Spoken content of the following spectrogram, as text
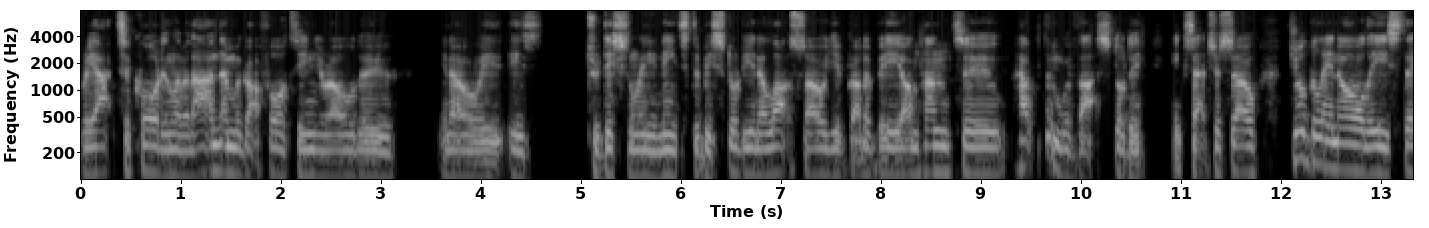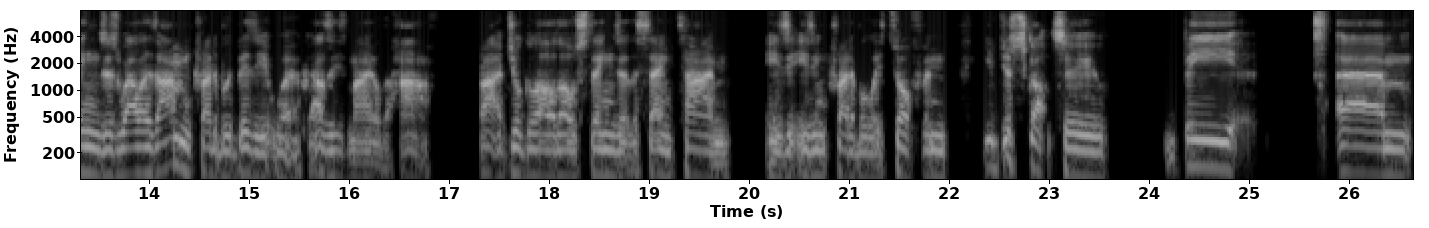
react accordingly with that. And then we've got a 14 year old who, you know, is traditionally needs to be studying a lot. So you've got to be on hand to help them with that study, etc. So juggling all these things as well as I'm incredibly busy at work, as is my other half. try to juggle all those things at the same time is is incredibly tough, and you've just got to be um,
